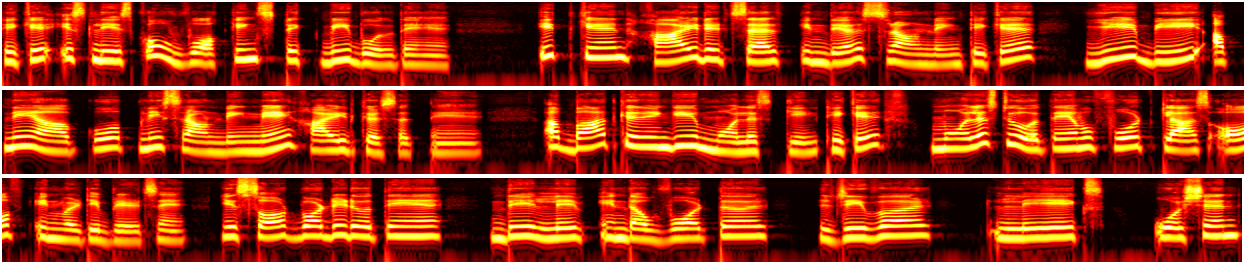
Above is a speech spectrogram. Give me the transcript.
ठीक है? इसलिए इसको वॉकिंग स्टिक भी बोलते हैं। It can hide itself in their surrounding ठीक है? ये भी अपने आप को अपनी सराउंडिंग में हाइड कर सकते हैं। अब बात करेंगे मोलस की, ठीक है? मोलस जो होते हैं वो फोर्थ क्लास ऑफ़ इन्वर्टिब्रेट्स हैं। ये सॉफ्ट बॉडीड होते हैं। They live in the water, river, lakes, ocean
